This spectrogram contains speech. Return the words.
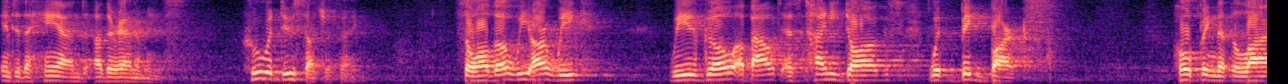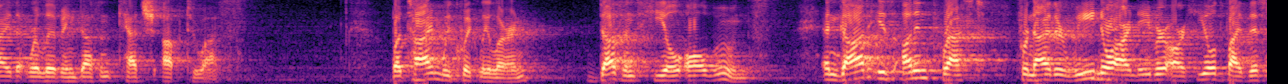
into the hand of their enemies? Who would do such a thing? So, although we are weak, we go about as tiny dogs with big barks, hoping that the lie that we're living doesn't catch up to us. But time, we quickly learn, doesn't heal all wounds. And God is unimpressed, for neither we nor our neighbor are healed by this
